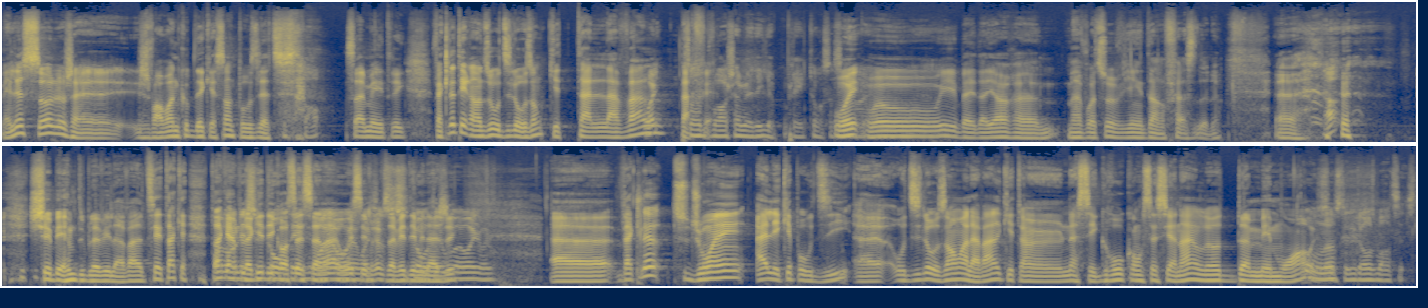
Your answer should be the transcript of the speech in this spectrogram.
mais là, ça, là, je, je vais avoir une couple de questions à te poser là-dessus. Ça m'intrigue. Fait que là, t'es rendu au Dilozon, qui est à Laval. oui, Parfait. Il y a plein de Oui, concessionnaires. oui, oui, oui. Ben, D'ailleurs, euh, ma voiture vient d'en face de là. Euh, Ah, chez BMW Laval. Tiens, tant qu'à sur plugger le des concessionnaires, oui, c'est vrai, vous avez côté. déménagé. Ouais, ouais, ouais. Euh, fait que là, tu te joins à l'équipe Audi, euh, Audi Lauson à Laval, qui est un assez gros concessionnaire là, de mémoire. C'est une grosse bâtisse.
